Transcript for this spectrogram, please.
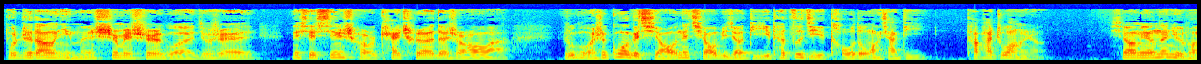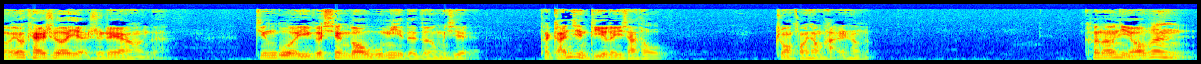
不知道你们试没试过？就是那些新手开车的时候啊，如果是过个桥，那桥比较低，他自己头都往下低，他怕撞上。小明的女朋友开车也是这样的，经过一个限高五米的东西，他赶紧低了一下头，撞方向盘上了。可能你要问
